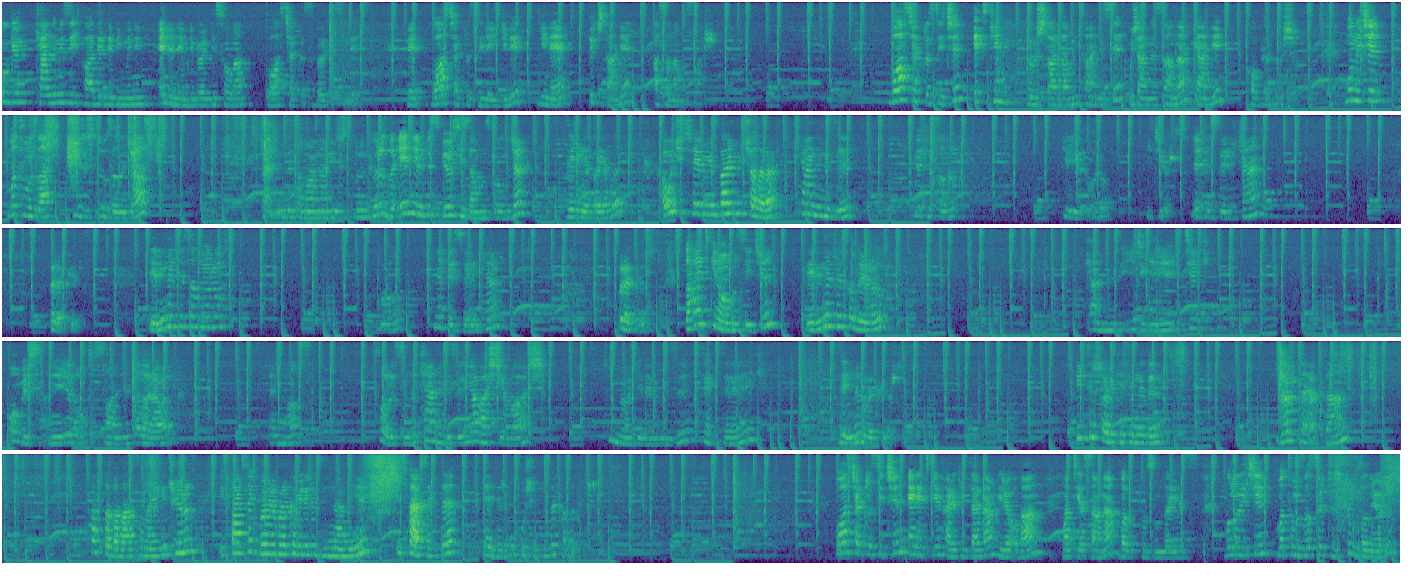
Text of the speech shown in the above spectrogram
Bugün kendimizi ifade edebilmenin en önemli bölgesi olan boğaz çakrası bölgesindeyiz. Ve boğaz çakrası ile ilgili yine 3 tane asanamız var. Boğaz çakrası için etkin duruşlardan bir tanesi Ujjaynasana yani kobra duruşu. Bunun için matımıza yüzüstü uzanacağız. Kendimizi tamamen yüzüstü bırakıyoruz ve ellerimiz göğüs hizamızda olacak. Zemine dayalı. Avuç içlerimizden güç alarak kendimizi nefes alıp geriye doğru itiyoruz. Nefes verirken bırakıyoruz. Derin nefes alıyoruz. Bu nefes verirken bırakıyoruz. Daha etkin olması için derin nefes alıyoruz. Kendimizi iyice geriye ittik. 15 saniye ya da 30 saniye kalarak en az sonrasında kendimizi yavaş yavaş tüm bölgelerimizi tek tek zemine bırakıyoruz. Bitiriş hareketinde de dört ayaktan hasta balasınaya geçiyoruz. İstersek böyle bırakabiliriz dinlenmeyi. İstersek de ellerimiz bu şekilde kalabilir. Boğaz çakrası için en etkin hareketlerden biri olan Matyasana balık pozundayız. Bunun için matımıza sırt üstü uzanıyoruz.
